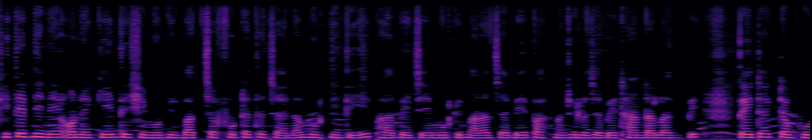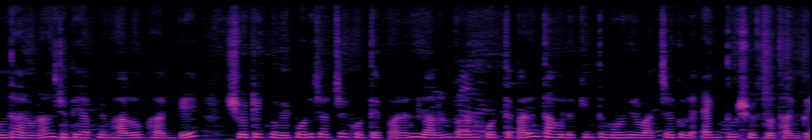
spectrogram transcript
শীতের দিনে অনেকে দেশি মুরগির বাচ্চা ফোটাতে চায় না। মুরগি দিয়ে ভাবে যে মুরগি মারা যাবে, পাখনা ঝুলে যাবে, ঠান্ডা লাগবে। তো এটা একটা ভুল ধারণা। যদি আপনি ভালোভাবে সঠিকভাবে পরিচর্যা করতে পারেন, লালন পালন করতে পারেন, তাহলে কিন্তু মুরগির বাচ্চাগুলো একদম সুস্থ থাকবে।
